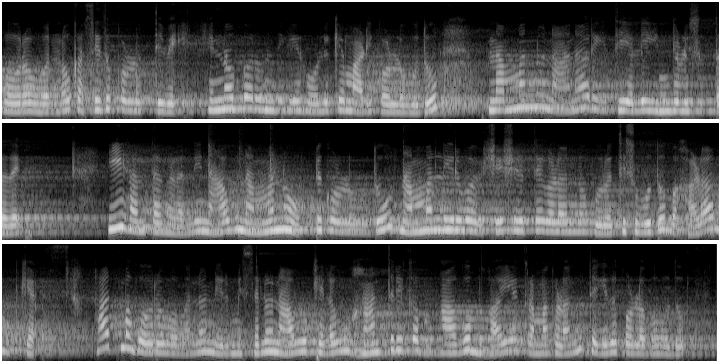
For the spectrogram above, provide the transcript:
ಗೌರವವನ್ನು ಕಸಿದುಕೊಳ್ಳುತ್ತಿವೆ. ಇನ್ನೊಬ್ಬರೊಂದಿಗೆ ಹೋಲಿಕೆ ಮಾಡಿಕೊಳ್ಳುವುದು ನಮ್ಮನ್ನು ನಾನಾ ರೀತಿಯಲ್ಲಿ ಹಿಂದುಳಿಸುತ್ತದೆ. ಈ ಹಂತಗಳಲ್ಲಿ ನಾವು ನಮ್ಮನ್ನು ಒಪ್ಪಿಕೊಳ್ಳುವುದು, ನಮ್ಮಲ್ಲಿರುವ ವಿಶೇಷತೆಗಳನ್ನು ಗುರುತಿಸುವುದು ಬಹಳ ಮುಖ್ಯ. ಆತ್ಮಗೌರವವನ್ನು ನಿರ್ಮಿಸಲು ನಾವು ಕೆಲವು ಆಂತರಿಕ ಹಾಗೂ ಬಾಹ್ಯ ಕ್ರಮಗಳನ್ನು ತೆಗೆದುಕೊಳ್ಳಬಹುದು.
